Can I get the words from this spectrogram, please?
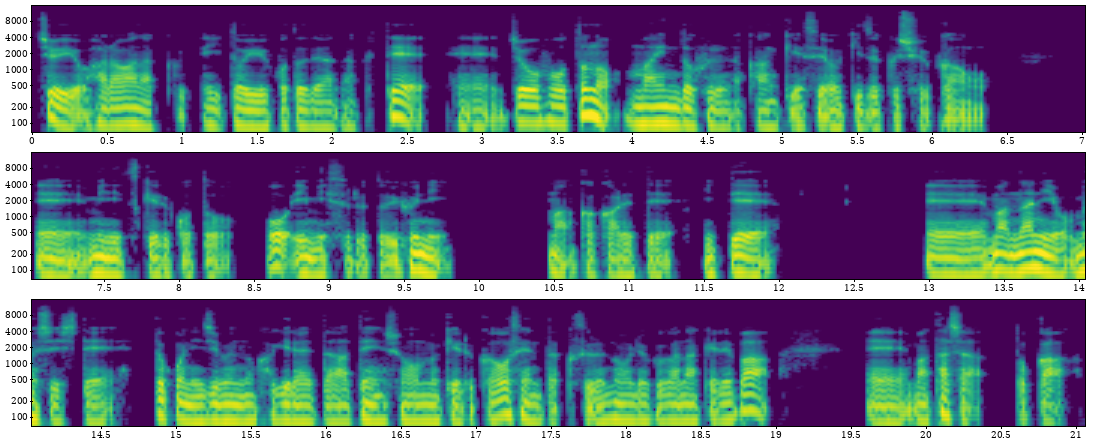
注意を払わなくいいということではなくて、えー情報とのマインドフルな関係性を築く習慣を、えー身につけることを意味するというふうに、まあ、書かれていて、えーまあ、何を無視して、どこに自分の限られたアテンションを向けるかを選択する能力がなければ、えーまあ、他者とか、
